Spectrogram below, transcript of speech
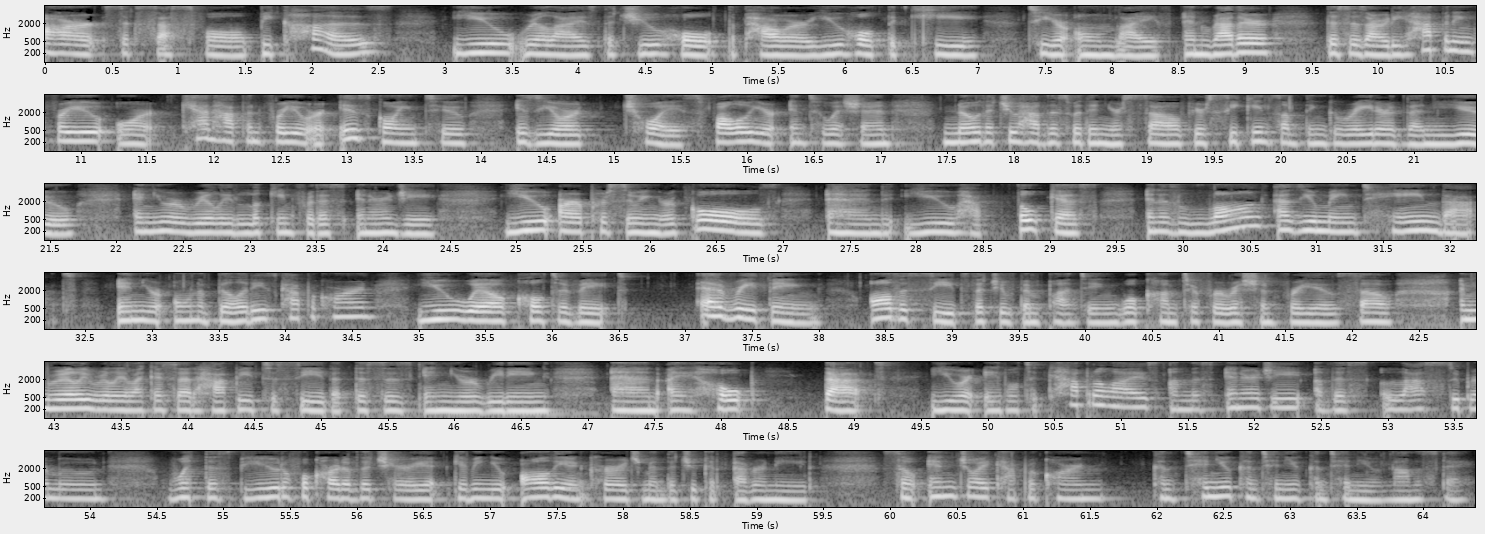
are successful because you realize that you hold the power, you hold the key to your own life. And rather, this is already happening for you, or can happen for you, or is going to, is your choice. Follow your intuition. Know that you have this within yourself. You're seeking something greater than you, and you are really looking for this energy. You are pursuing your goals and you have focus. And as long as you maintain that in your own abilities, Capricorn, you will cultivate everything all the seeds that you've been planting will come to fruition for you. So I'm really, really, like I said, happy to see that this is in your reading. And I hope that you are able to capitalize on this energy of this last supermoon with this beautiful card of the chariot, giving you all the encouragement that you could ever need. So enjoy, Capricorn. Continue, continue, continue. Namaste.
